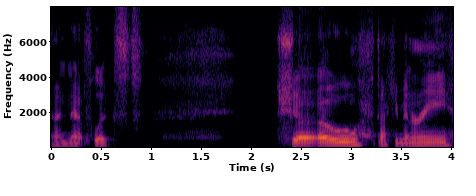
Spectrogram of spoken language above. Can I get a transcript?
a Netflix show documentary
